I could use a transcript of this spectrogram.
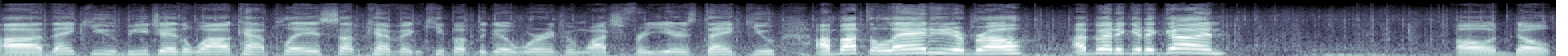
Uh, thank you, BJ the Wildcat Plays. Sup, Kevin. Keep up the good work. Been watching for years. Thank you. I'm about to land here, bro. I better get a gun. Oh, dope.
